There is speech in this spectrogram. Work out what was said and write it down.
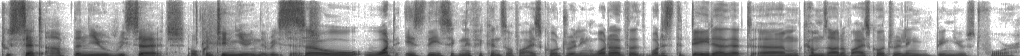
to set up the new research or continuing the research. So what is the significance of ice core drilling? What are the what is the data that um, comes out of ice core drilling being used for?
